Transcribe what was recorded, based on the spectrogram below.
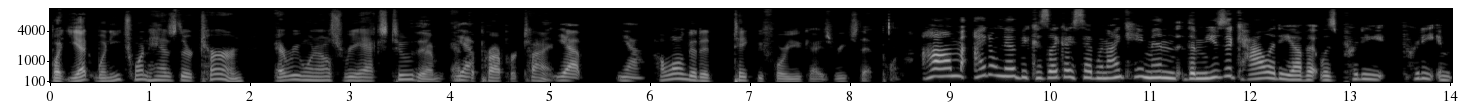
But yet, when each one has their turn, everyone else reacts to them at Yeah. the proper time. Yep. Yeah. How long did it take before you guys reached that point? Um, I don't know because like I said, when I came in, the musicality of it was pretty, pretty in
